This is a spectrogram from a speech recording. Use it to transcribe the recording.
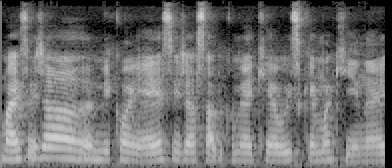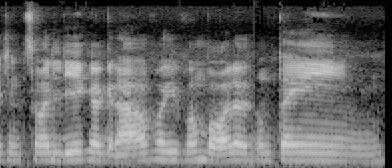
Mas vocês já me conhecem, já sabem como é que é o esquema aqui, né? A gente só liga, grava e vambora. Não tem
